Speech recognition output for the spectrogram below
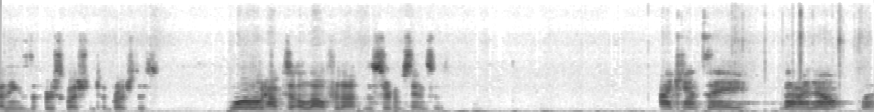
I think is the first question to approach this. What would have to allow for that, the circumstances? I can't say that I know, but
